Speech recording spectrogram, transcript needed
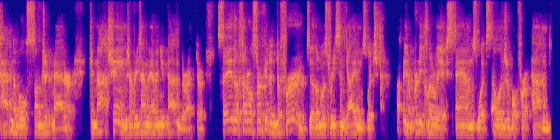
patentable subject matter cannot change every time we have a new patent director. Say the federal circuit had deferred to the most recent guidance, which Uh, you know, pretty clearly expands what's eligible for a patent.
